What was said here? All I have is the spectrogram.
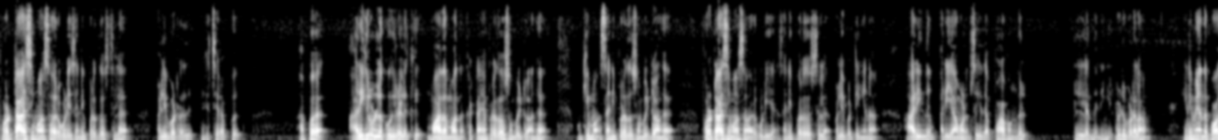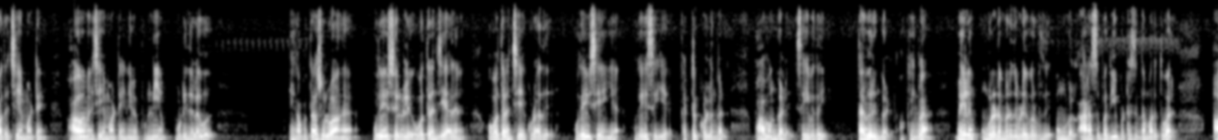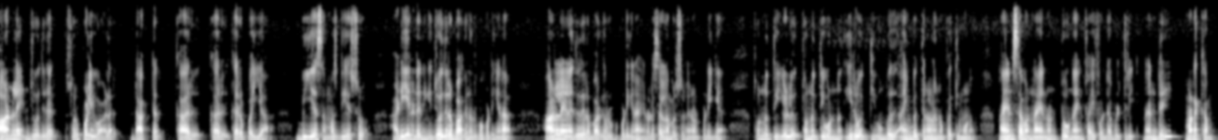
புரட்டாசி மாதம் வரக்கூடிய சனி பிரதோஷத்தில் வழிபடுறது மிகச்சிறப்பு அப்போ அருகில் உள்ள கோயில்களுக்கு மாதம் மாதம் கட்டாயம் பிரதோஷம் போயிட்டு வாங்க. முக்கியமாக சனி பிரதோஷம் போயிட்டு வாங்க. புரட்டாசி மாதம் வரக்கூடிய சனி பிரதோஷத்தில் வழிபட்டிங்கன்னா அறிந்தும் அறியாமலும் செய்த பாவங்கள் இருந்து நீங்கள் விடுபடலாம். இனிமேல் அந்த பாவத்தை செய்ய மாட்டேன். பாவமே செய்ய மாட்டேன். இனிமேல் புண்ணியம் முடிந்தளவு எங்கள் அப்பத்தா சொல்லுவாங்க உதவி செய்வர்களே உபத்திரம் செய்யாதுன்னு. உபத்திரம் செய்யக்கூடாது. உதவி செய்யுங்க. உதவி செய்ய கற்றுக்கொள்ளுங்கள். பாவங்களை செய்வதை தவிருங்கள். ஓகேங்களா மேலும் உங்களிடமிருந்து விடைபெறுவது உங்கள் அரசு பதிவு பெற்ற சித்த மருத்துவர் ஆன்லைன் ஜோதிடர் சொற்பொழிவாளர் டாக்டர் கரு கரு கருப்பையா பிஎஸ்எம்எஸ்டிஎஸ்ஓ அடியனிடம் நீங்கள் ஜோதிடம் பார்க்கணும் விருப்பப்பட்டீங்கன்னா ஆன்லைனில் ஜோதிடம் பார்க்க விருப்பப்பட்டீங்கன்னா என்னோடய செல் நம்பர் சொல்லி நோட் பண்ணிங்க தொண்ணூற்றி ஏழு தொண்ணூற்றி ஒன்று இருபத்தி ஒன்பது ஐம்பத்தி நாலு முப்பத்தி மூணு nine seven nine one two nine five four double three. நன்றி வணக்கம்.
